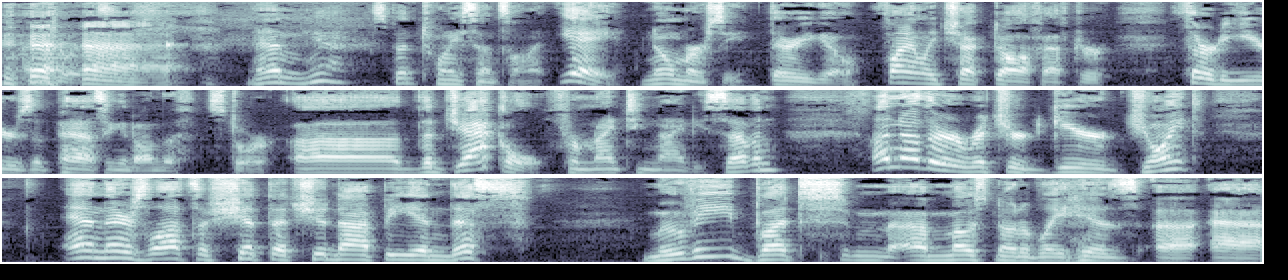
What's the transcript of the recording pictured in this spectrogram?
I. And yeah, spent 20 cents on it. Yay, no mercy. There you go. Finally checked off after 30 years of passing it on the store. Uh, The Jackal from 1997. Another Richard Gere joint. And there's lots of shit that should not be in this movie, but uh, most notably his uh, uh,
